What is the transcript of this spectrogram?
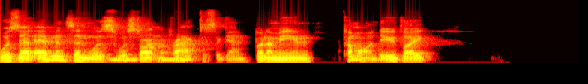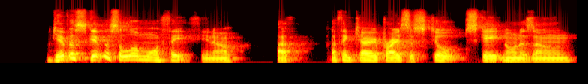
was that edmundson was was starting to practice again. But i mean come on dude. Like give us give us a little more faith you know? I i think Carey price is still skating on his own.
